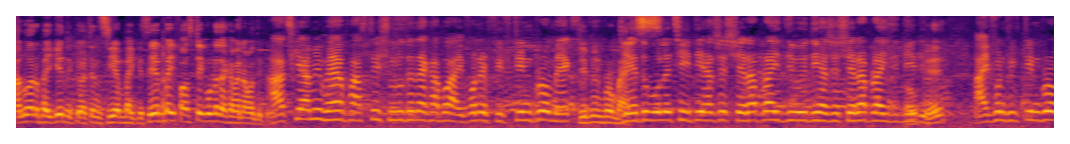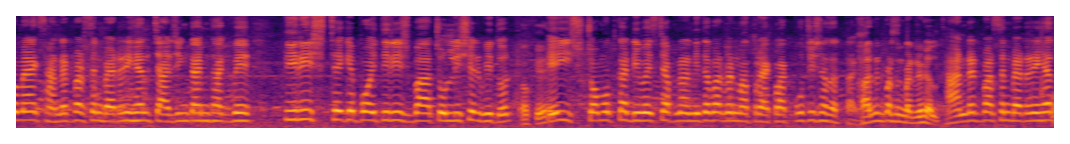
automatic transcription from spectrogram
আনোয়ার ভাইকে দেখতে পাচ্ছেন সিএম ভাইকে। সিএম ভাই ফার্স্টে কোনটা দেখাবেন আমাদের আজকে আমি ভাইয়া ফার্স্টে শুরুতে দেখাবো আইফোনের fifteen pro max fifteen pro max যেহেতু বলেছি ইতিহাসের সেরা প্রাইস দিব ইতিহাসের সেরা প্রাইস দিয়ে দিব. IPhone fifteen pro max hundred percent battery health charging time থাকবে তিরিশ থেকে পঁয়ত্রিশ বা চল্লিশের ভিতর. এই চমৎকার ডিভাইসটা আপনারা নিতে পারবেন মাত্র এক লাখ পঁচিশ হাজার টাকা। Hundred percent battery health hundred percent battery health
